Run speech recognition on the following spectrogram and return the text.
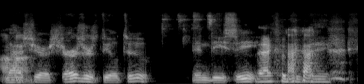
last Uh-huh. year of Scherzer's deal too in DC. That could be big.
